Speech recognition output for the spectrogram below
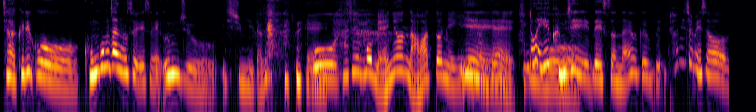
자 그리고 공공장소에서의 음주 이슈입니다. 네. 뭐 사실 뭐 매년 나왔던 얘기긴 예. 한데 한동안 이게 뭐... 금지됐었나요? 그 편의점에서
